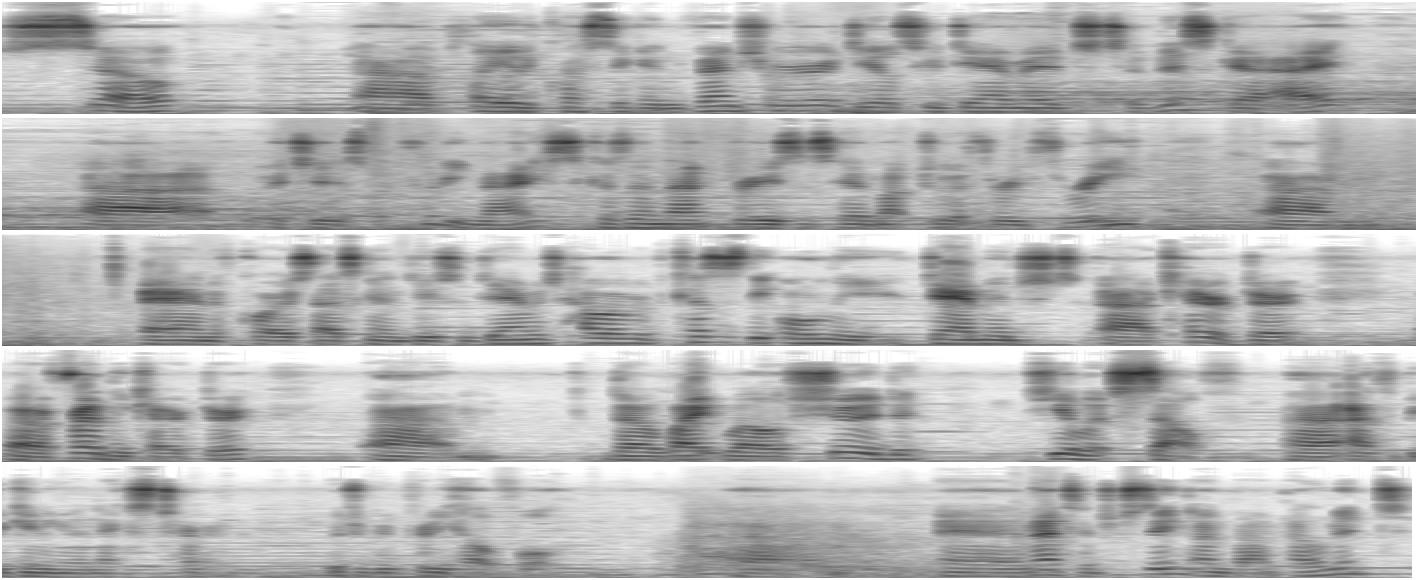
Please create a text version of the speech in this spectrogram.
so, uh, play the questing adventurer, deal two damage to this guy, uh, which is pretty nice because then that raises him up to a 3-3. Um, and of course that's going to do some damage. However, because it's the only damaged uh, character, uh, friendly character, um, the Lightwell should heal itself uh, at the beginning of the next turn, which would be pretty helpful. Um, and that's interesting. Unbound Element.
